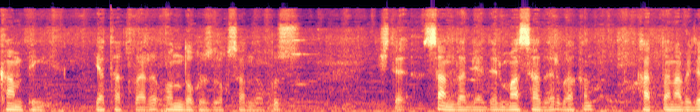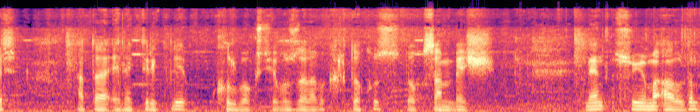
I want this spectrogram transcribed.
kamping yatakları 19.99 işte sandalyedir masadır bakın katlanabilir. Hatta elektrikli cool box diyor buzdolabı 49.95 ben suyumu aldım.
